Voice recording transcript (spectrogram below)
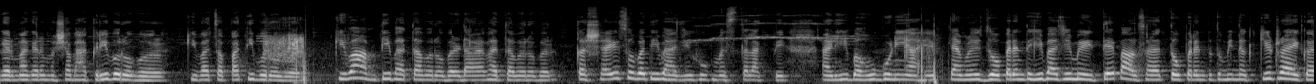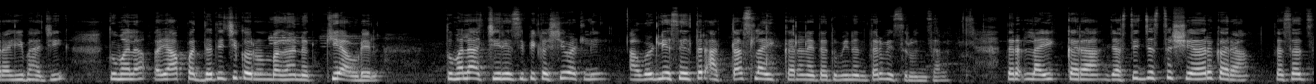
गरमागरम अशा भाकरीबरोबर किंवा चपातीबरोबर किंवा आमटी भाताबरोबर डाळ भाताबरोबर कशाहीसोबत ही भाजी खूप मस्त लागते आणि ही बहुगुणी आहे. त्यामुळे जोपर्यंत ही भाजी मिळते पावसाळ्यात तोपर्यंत तुम्ही नक्की ट्राय करा ही भाजी. तुम्हाला या पद्धतीची करून बघा नक्की आवडेल. तुम्हाला आजची रेसिपी कशी वाटली? आवडली असेल तर आत्ताच लाईक करा नाही तर तुम्ही नंतर विसरून जाल. तर लाईक करा जास्तीत जास्त शेअर करा. तसंच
